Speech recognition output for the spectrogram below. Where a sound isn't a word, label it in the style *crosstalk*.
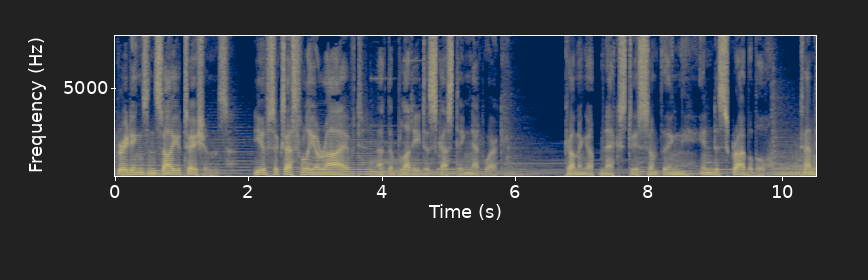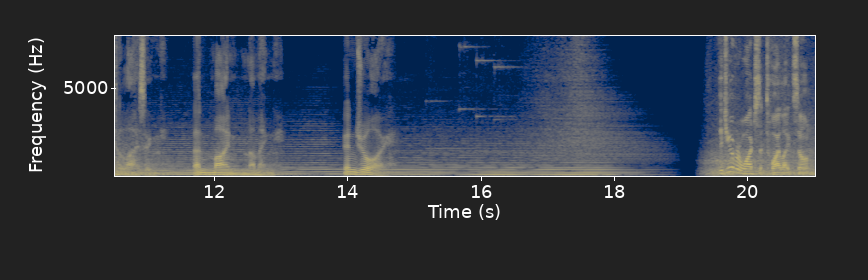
Greetings and salutations. You've successfully arrived at the Bloody Disgusting Network. Coming up next is something indescribable, tantalizing, and mind numbing. Enjoy. Did you ever watch The Twilight Zone?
